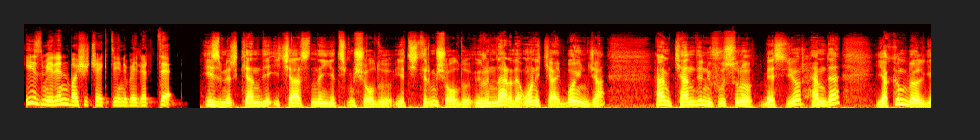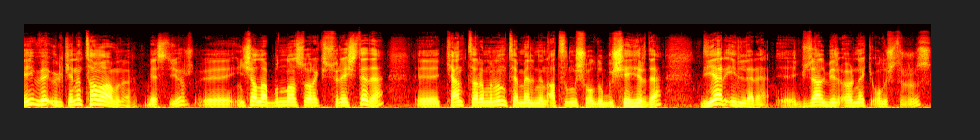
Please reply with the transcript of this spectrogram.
İzmir'in başı çektiğini belirtti. İzmir kendi içerisinde yetişmiş olduğu, yetiştirmiş olduğu ürünlerle 12 ay boyunca hem kendi nüfusunu besliyor hem de yakın bölgeyi ve ülkenin tamamını besliyor. Ee, inşallah bundan sonraki süreçte de e, kent tarımının temelinin atılmış olduğu bu şehirde diğer illere e, güzel bir örnek oluştururuz.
